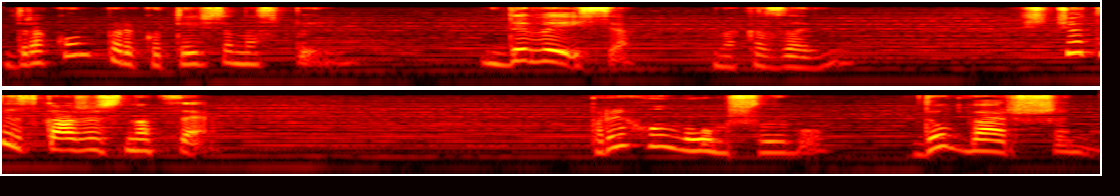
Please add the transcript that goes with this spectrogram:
Дракон перекотився на спину. Дивися, наказав він. Що ти скажеш на це? Приголомшливо, довершено,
